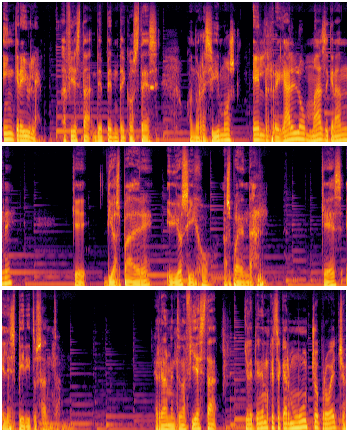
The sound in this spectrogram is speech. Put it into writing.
increíble, la fiesta de Pentecostés, cuando recibimos el regalo más grande que Dios Padre y Dios Hijo nos pueden dar, que es el Espíritu Santo. Es realmente una fiesta que le tenemos que sacar mucho provecho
